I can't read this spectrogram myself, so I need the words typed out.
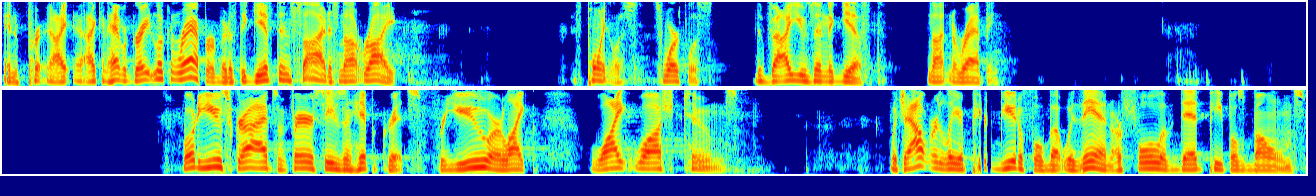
and I, I can have a great looking wrapper, but if the gift inside is not right, it's pointless. It's worthless. The value's in the gift, not in the wrapping. What are you, scribes and Pharisees and hypocrites? For you are like whitewashed tombs, which outwardly appear beautiful, but within are full of dead people's bones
